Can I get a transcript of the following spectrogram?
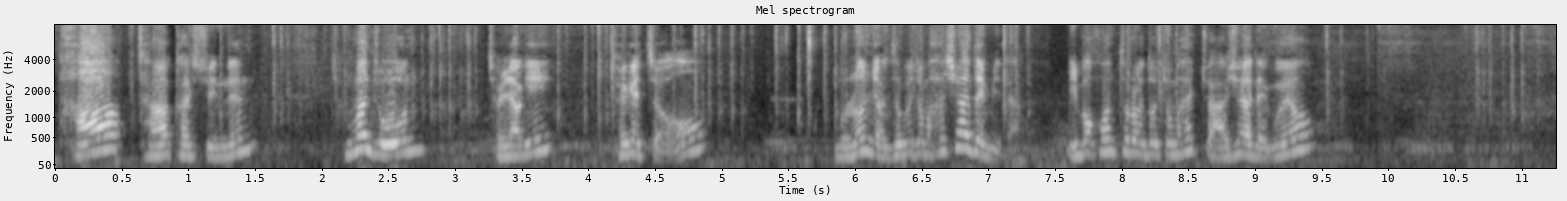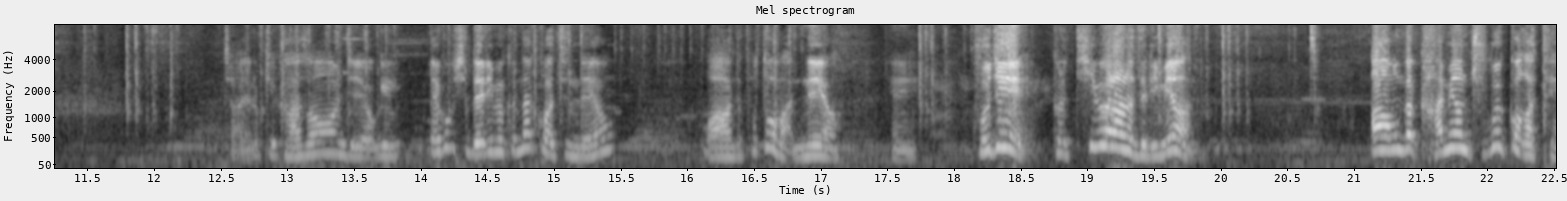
다 장악할 수 있는 정말 좋은 전략이 되겠죠. 물론 연습을 좀 하셔야 됩니다. 리버 컨트롤도 좀 할 줄 아셔야 되고요. 자, 이렇게 가서 이제 여기 7시 내리면 끝날 것 같은데요. 와, 근데 포토가 많네요. 예. 굳이 그 팁을 하나 드리면 아, 뭔가 가면 죽을 것 같아.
